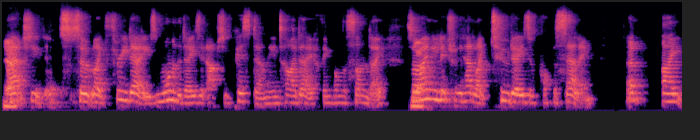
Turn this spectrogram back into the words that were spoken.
Yeah. I actually so like three days and one of the days it actually pissed down the entire day i think on the sunday so Yeah. i only literally had like two days of proper selling and i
